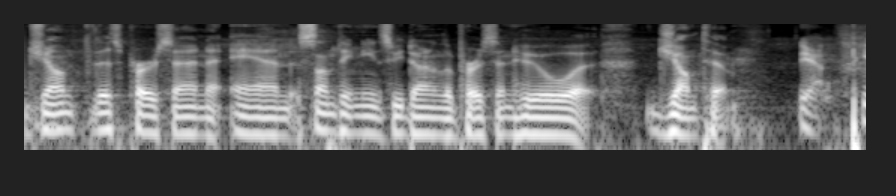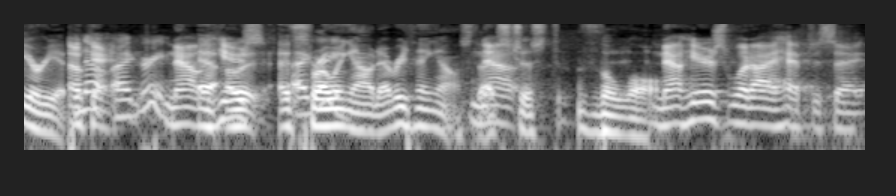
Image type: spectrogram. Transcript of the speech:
jumped this person and something needs to be done to the person who jumped him. Yeah. Period. No, Okay. I agree. Now Uh, here's uh, throwing out everything else. That's Now- just the law. now here's what I have to say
